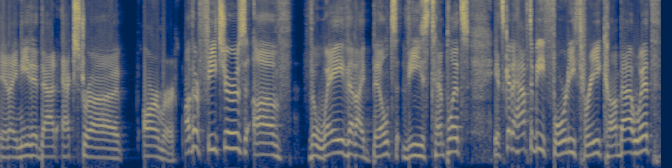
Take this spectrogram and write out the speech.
and I needed that extra armor. Other features of the way that I built these templates, it's going to have to be 43 combat width.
